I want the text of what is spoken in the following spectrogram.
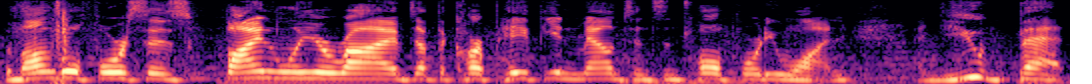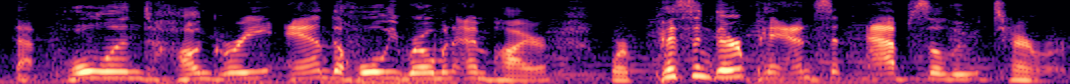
The Mongol forces finally arrived at the Carpathian Mountains in 1241, and you bet that Poland, Hungary, and the Holy Roman Empire were pissing their pants in absolute terror.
